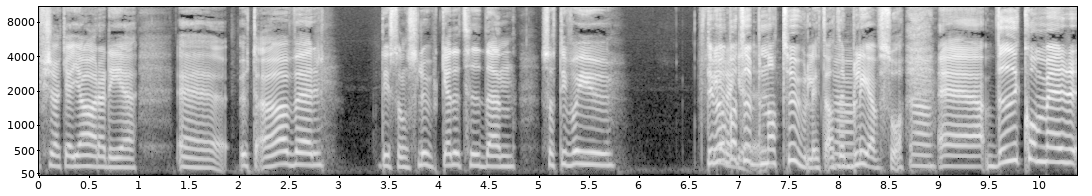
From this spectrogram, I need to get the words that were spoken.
försöka göra det eh, utöver det som slukade tiden. Så att det var ju Det var bara typ grejer. naturligt att Ja. det blev så. Ja. Eh, vi, kommer,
